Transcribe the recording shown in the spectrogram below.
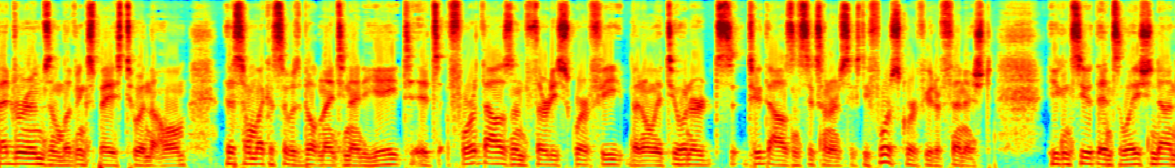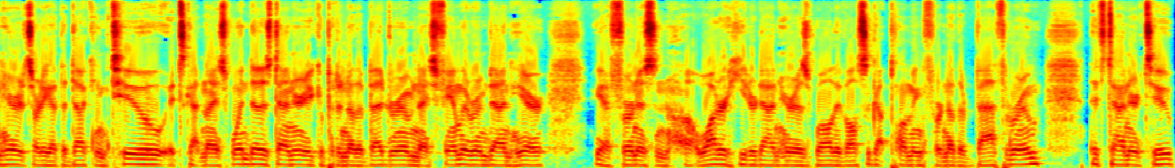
bedrooms and living space to in the home. This home, like I said, was built in 1998. It's 4,030 square feet, but only 200, 2,664 square feet are finished. You can see with the insulation down here, it's already got the ducting too. It's got nice windows down here. You could put another bedroom, nice family room down here. You got furnace and hot water heater down here as well. They've also got plumbing for another bathroom that's down here too,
